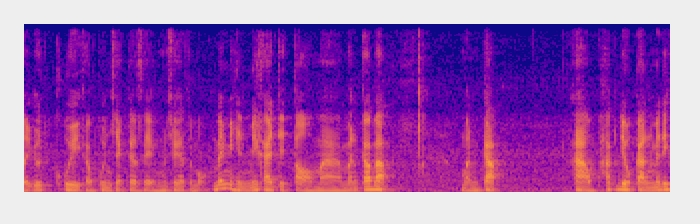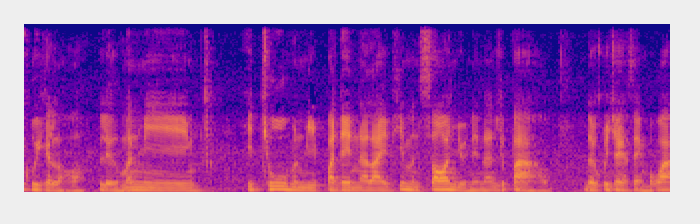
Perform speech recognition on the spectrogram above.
รยุทธ์คุยกับคุณจักเกษมคุณจักเกษมบอกไม่มีเห็นมีใครติดต่อมา มันก็แบบเหมือนกับอ้าวพักเดียวกันไม่ได้คุยกันหรอ หรือมันมีอิชชูมันมีประเด็นอะไรที่มันซ่อนอยู่ในนั้นหรือเปล่า โดยคุณชัยเกษมบอกว่า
